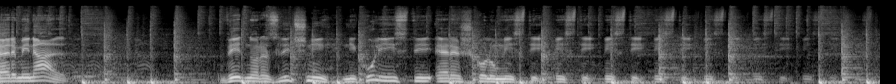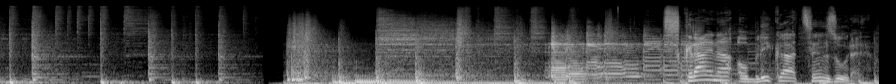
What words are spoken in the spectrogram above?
Terminal. Vedno različni, nikoli isti, reš kolumnisti, isti, isti, isti, isti, isti, isti. Skrajna oblika cenzure.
